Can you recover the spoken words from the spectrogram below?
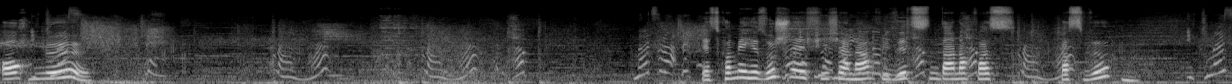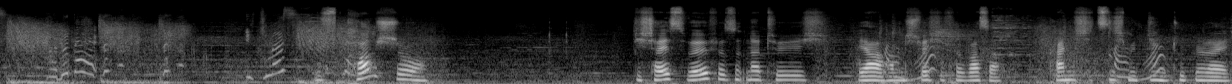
Och nö. Jetzt kommen mir hier so schnell Viecher nach. Wie willst denn da noch was, was wirken? Jetzt komm schon. Die scheiß Wölfe sind natürlich... Ja, haben eine Schwäche für Wasser. Kann ich jetzt nicht mit dienen. Tut mir leid.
